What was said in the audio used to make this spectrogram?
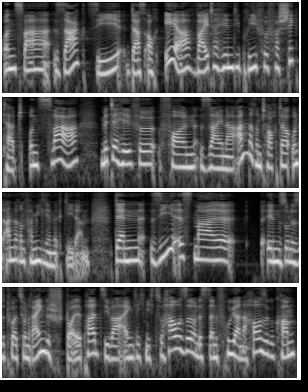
Und zwar sagt sie, dass auch er weiterhin die Briefe verschickt hat. Und zwar mit der Hilfe von seiner anderen Tochter und anderen Familienmitgliedern. Denn sie ist mal in so eine Situation reingestolpert. Sie war eigentlich nicht zu Hause und ist dann früher nach Hause gekommen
